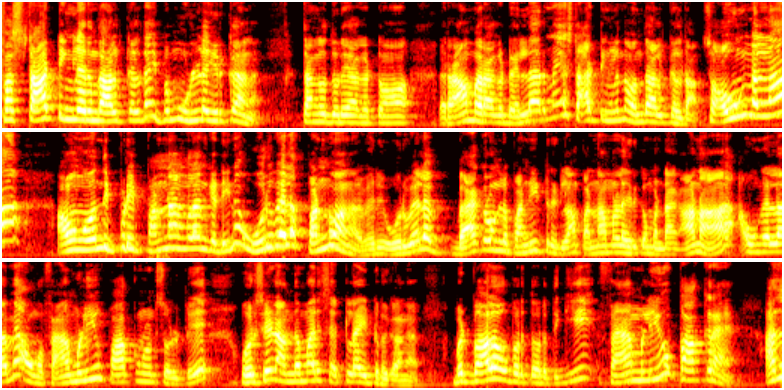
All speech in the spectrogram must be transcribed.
ஃபர்ஸ்ட் ஸ்டார்டிங்கில் இருந்த ஆட்கள் தான் இப்போவும் உள்ளே இருக்காங்க. தங்கதுரை ஆகட்டும் ராமர் ஆகட்டும் எல்லாருமே ஸ்டார்டிங்லேருந்து வந்த ஆட்கள் தான். ஸோ அவங்கெல்லாம் அவங்க வந்து இப்படி பண்ணாங்களான்னு கேட்டிங்கன்னா ஒருவேளை பண்ணுவாங்க. வெறும் ஒருவேளை பேக்ரவுண்டில் பண்ணிட்டு இருக்கலாம் பண்ணாமலாம் இருக்க மாட்டாங்க. ஆனால் அவங்க எல்லாமே அவங்க ஃபேமிலியும் பார்க்கணும்னு சொல்லிட்டு ஒரு சைடு அந்த மாதிரி செட்டில் ஆகிட்டு இருக்காங்க. பட் பாலாவை பொறுத்தவரத்துக்கு ஃபேமிலியும் பார்க்குறேன். அது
